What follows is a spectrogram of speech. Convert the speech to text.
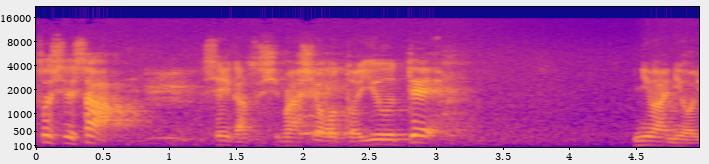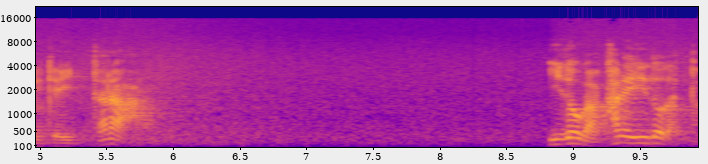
そしてさあ生活しましょうと言うて庭に降りていったら井戸が枯れ井戸だった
